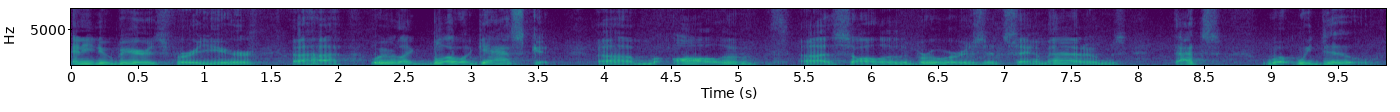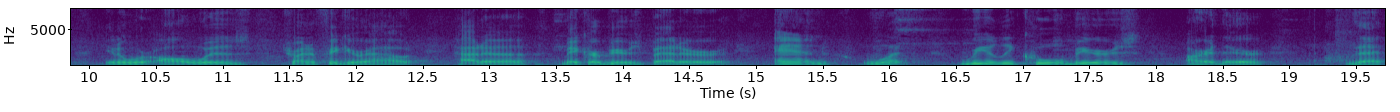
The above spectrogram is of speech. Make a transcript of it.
any new beers for a year, uh, we would like blow a gasket. Um, all of us, all of the brewers at Sam Adams, that's what we do. You know, we're always trying to figure out how to make our beers better and what really cool beers are there that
